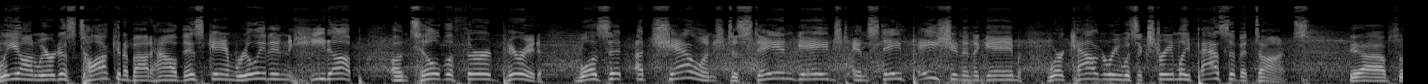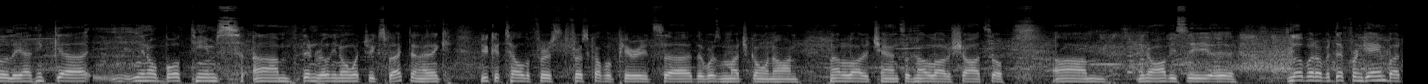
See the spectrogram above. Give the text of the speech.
Leon, we were just talking about how this game really didn't heat up until the third period. Was it a challenge to stay engaged and stay patient in a game where Calgary was extremely passive at times? Yeah, absolutely. I think uh, you know both teams um, didn't really know what to expect, and I think you could tell the first first couple of periods uh, there wasn't much going on, not a lot of chances, not a lot of shots. So, um, you know, obviously uh, a little bit of a different game, but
